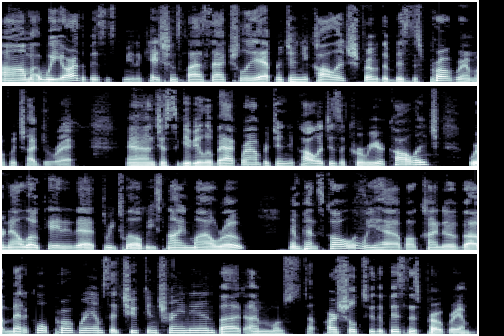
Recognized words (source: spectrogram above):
Um, we are the business communications class actually at Virginia College from the business program of which I direct. And just to give you a little background, Virginia College is a career college. We're now located at 312 East Nine Mile Road in Pensacola. We have all kind of uh, medical programs that you can train in, but I'm most partial to the business program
